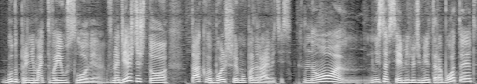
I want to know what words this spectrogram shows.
Буду принимать твои условия. В надежде, что так вы больше ему понравитесь. Но не со всеми людьми это работает.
